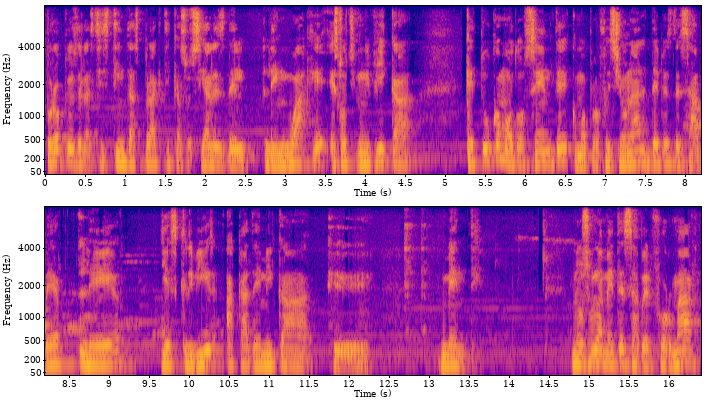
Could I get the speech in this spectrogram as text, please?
propios de las distintas prácticas sociales del lenguaje. Esto significa que tú como docente, como profesional, debes de saber leer y escribir académicamente. No solamente saber formar,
